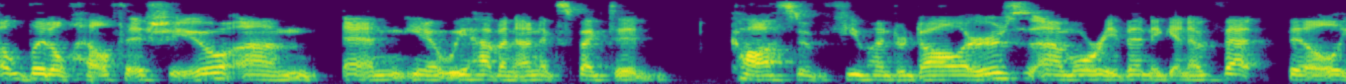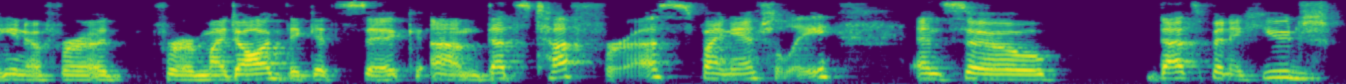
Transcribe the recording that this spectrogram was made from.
a little health issue, um, and you know we have an unexpected cost of a few hundred dollars, um, or even again a vet bill, you know, for a for my dog that gets sick. Um, that's tough for us financially, and so that's been a huge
